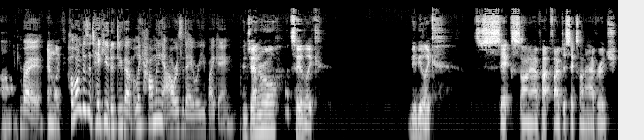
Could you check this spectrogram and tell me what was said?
um, Right. and like How long does it take you to do that? Like, how many hours a day were you biking? in general, I'd say like maybe like six on av- five to six on average.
